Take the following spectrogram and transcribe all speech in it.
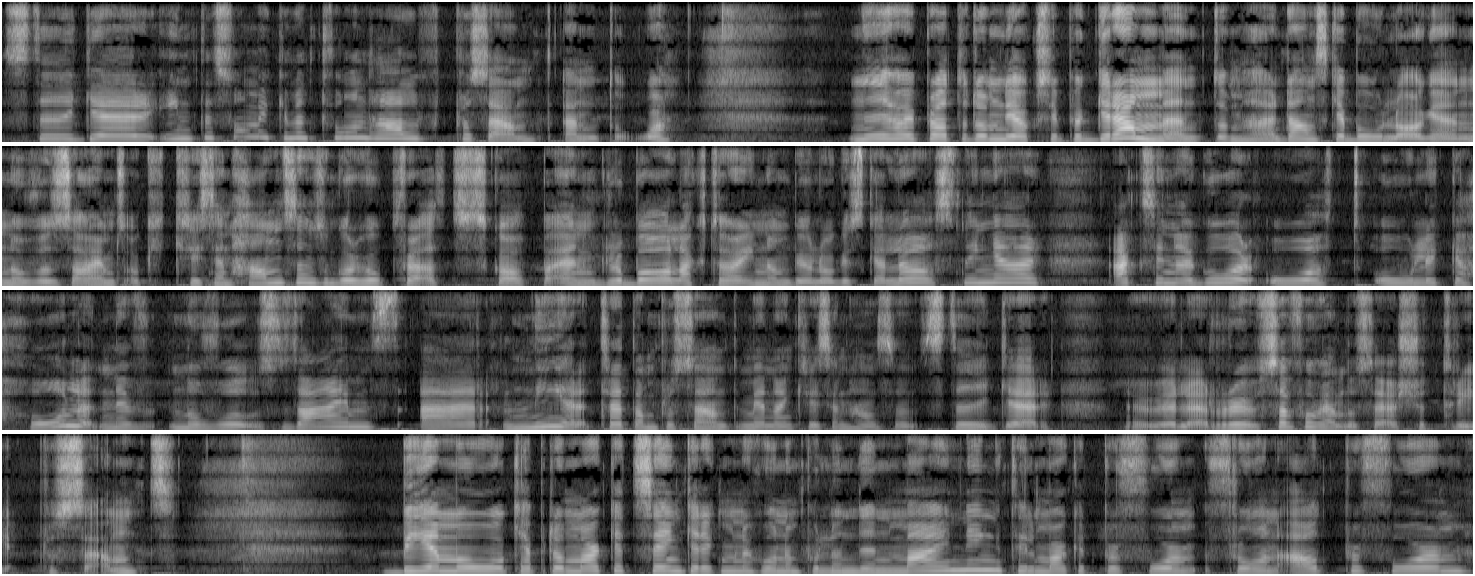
stiger inte så mycket men 2,5% ändå. Ni har ju pratat om det också i programmet, de här danska bolagen Novozymes och Christian Hansen som går ihop för att skapa en global aktör inom biologiska lösningar. Aktierna går åt olika håll. Novozymes är ner 13% medan Christian Hansen stiger, nu, eller rusar får vi ändå säga, 23% BMO Capital Markets sänker rekommendationen på Lundin Mining till Market Perform från Outperform.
